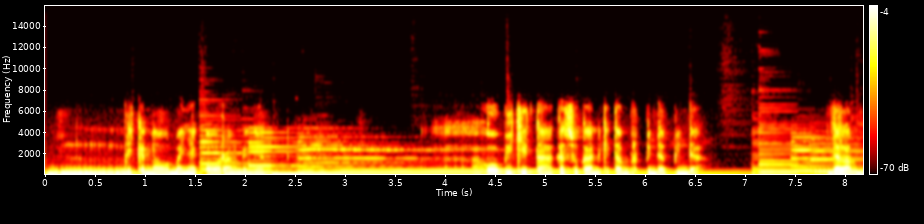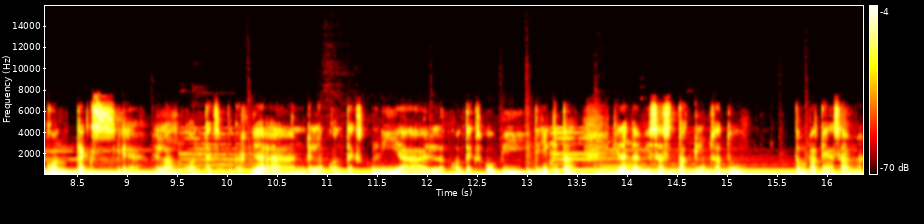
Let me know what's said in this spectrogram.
hmm, dikenal banyak orang dengan uh, hobi kita, kesukaan kita berpindah-pindah dalam konteks ya, dalam konteks pekerjaan, dalam konteks kuliah, dalam konteks hobi. Intinya kita kita nggak bisa stuck dalam satu tempat yang sama.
